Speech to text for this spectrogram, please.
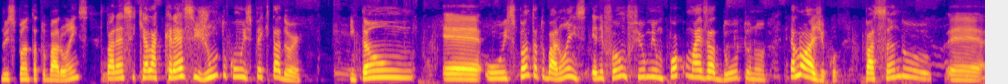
no Espanta Tubarões. Parece que ela cresce junto com o espectador. Então, é, o Espanta Tubarões, ele foi um filme um pouco mais adulto. No, é lógico, passando é,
